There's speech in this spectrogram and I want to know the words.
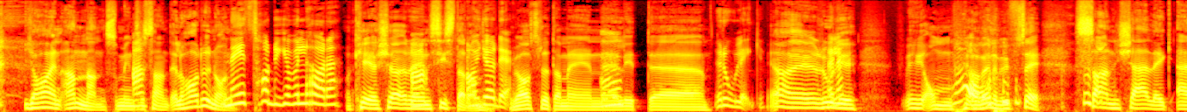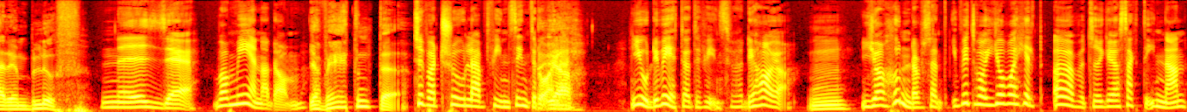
jag har en annan som är intressant, eller har du någon? Nej ta du, jag vill höra. Okej jag kör Ja. en sista då. Ja, gör det. Vi avslutar med en Mm. lite, eh, Rolig. ja eh, rolig, om, Wow. jag vet inte, vi får se. Sann kärlek är en bluff. Nej, vad menar de? Jag vet inte. Typ att true love finns inte då Ja. eller? Jo det vet jag att det finns, det har jag. Mm. Jag 100 procent, vet du vad, jag var helt övertygad, jag har sagt det innan.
